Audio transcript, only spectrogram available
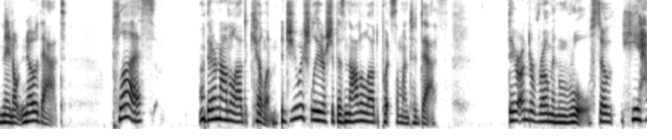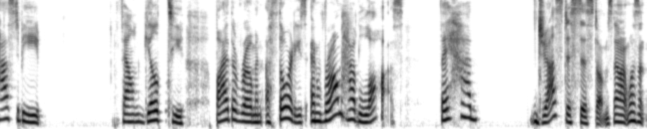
And they don't know that. Plus, they're not allowed to kill him. The Jewish leadership is not allowed to put someone to death. They're under Roman rule. So he has to be found guilty by the Roman authorities. And Rome had laws, they had justice systems. Now, it wasn't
